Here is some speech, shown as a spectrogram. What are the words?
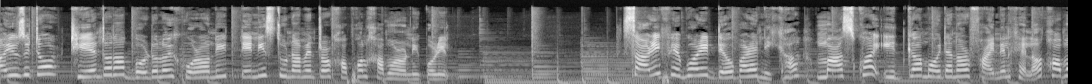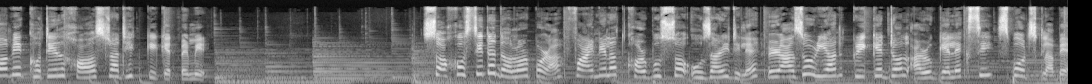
আয়োজিত ধীৰেন্দ্ৰনাথ বৰদলৈ সোঁৱৰণি টেনিছ টুৰ্ণামেণ্টৰ সফল সামৰণি পৰিল। চাৰি ফেব্ৰুৱাৰীত দেওবাৰে নিশা মাছখোৱা ঈদগাহ ময়দানৰ ফাইনেল খেলত সমাৱেশ ঘটিল সহস্ৰাধিক ক্ৰিকেট প্ৰেমীৰ ছষষ্ঠিটা দলৰ পৰা ফাইনেলত সৰ্বোচ্চ উজাৰি দিলে ৰাজু ৰিয়ান ক্ৰিকেট দল আৰু গেলেক্সি স্পৰ্টছ ক্লাবে।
